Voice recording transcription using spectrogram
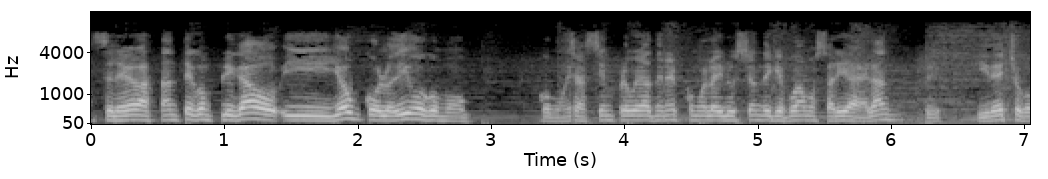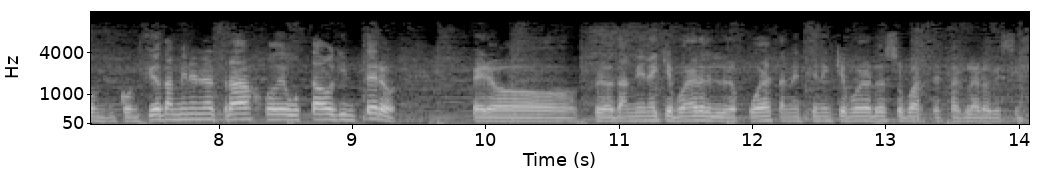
se le ve bastante complicado y yo lo digo como como siempre voy a tener como la ilusión de que podamos salir adelante y de hecho confío también en el trabajo de Gustavo Quintero pero pero también hay que poner los jugadores también tienen que poner de su parte está claro que sí.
